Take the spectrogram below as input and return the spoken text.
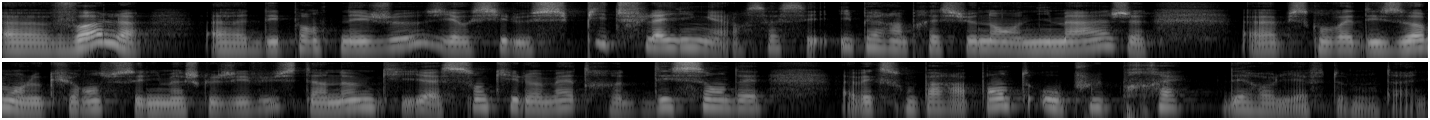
euh, vol euh, des pentes neigeuses. Il y a aussi le speed flying. Alors ça, c'est hyper impressionnant en images, puisqu'on voit des hommes, en l'occurrence, c'est l'image que j'ai vue, c'est un homme qui, à 100 km, descendait avec son parapente au plus près des reliefs de montagne.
